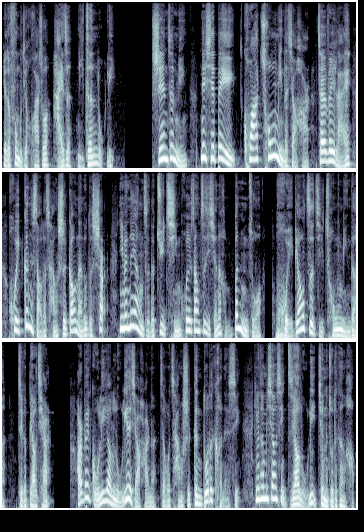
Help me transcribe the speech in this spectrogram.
有的父母就夸说：“孩子，你真努力。”实验证明，那些被夸聪明的小孩，在未来会更少的尝试高难度的事儿，因为那样子的剧情会让自己显得很笨拙，毁掉自己聪明的这个标签儿。而被鼓励要努力的小孩呢，则会尝试更多的可能性，因为他们相信只要努力就能做得更好。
